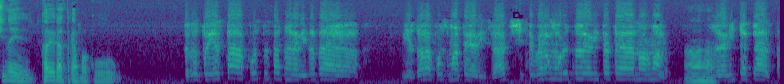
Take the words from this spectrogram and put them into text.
cine, care era treaba cu... Păi ăsta a fost ăsta în realitatea virtuală a fost materializat și trebuia omorât în realitatea normală. Aha, În realitatea asta.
